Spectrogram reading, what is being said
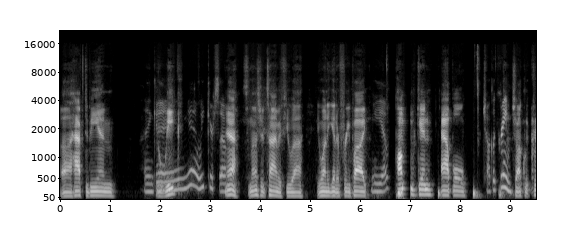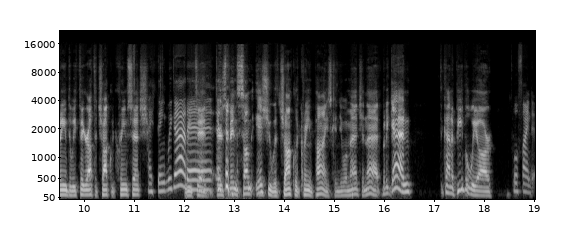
uh, have to be in I think a week? uh, Yeah, a week or so. Yeah, so now's your time if you uh you want to get a free pie. Yep. Pumpkin, apple, Chocolate cream. chocolate cream. Did we figure out the chocolate cream sitch? I think we got we it. did. There's been some issue with chocolate cream pies. Can you imagine that? But again, the kind of people we are, we'll find it.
